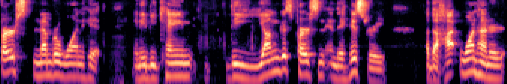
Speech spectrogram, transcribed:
first number one hit, and he became the youngest person in the history of the Hot 100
